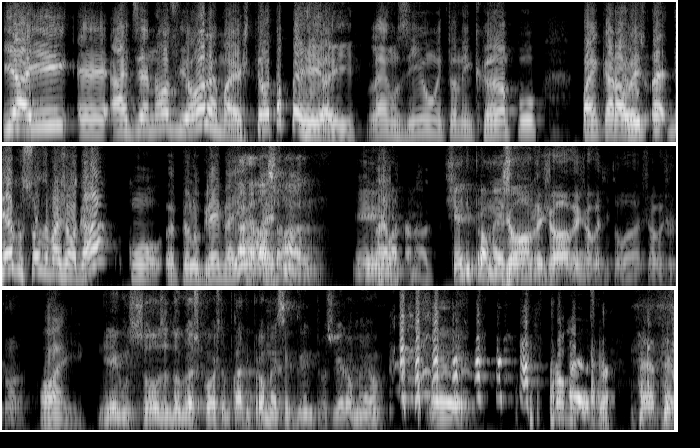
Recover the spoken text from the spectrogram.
E aí, é, às 19 horas, mas tem outra perreio aí. Leãozinho entrando em campo para encarar o ex. É, Diego Souza vai jogar com, é, pelo Grêmio aí? Tá relacionado. Ele- Tá relacionado. Cheio de promessas. Joga, joga, joga titular, joga titular. Olha aí. Diego Souza, Douglas Costa, um bocado de promessa que o Grêmio trouxe, Jeromel. É, Promessa. É, tem,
